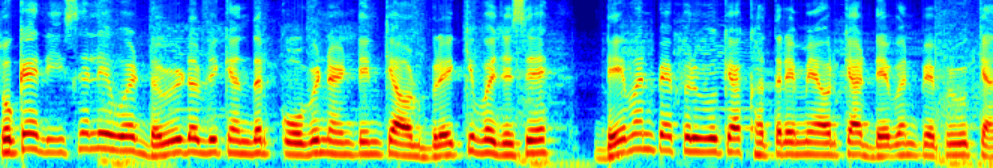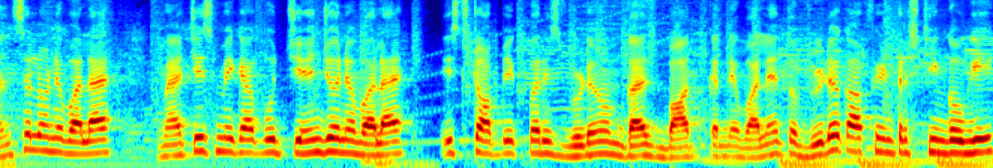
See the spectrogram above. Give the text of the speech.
तो क्या रिसेंटली हुए डब्ल्यू के अंदर कोविड नाइन्टीन के आउटब्रेक की वजह से डे वन पेपर व्यू क्या खतरे में और क्या day one pay per view cancel होने वाला है? मैचेस में क्या कुछ चेंज होने वाला है? इस टॉपिक पर इस वीडियो में हम गाइस बात करने वाले हैं तो वीडियो काफ़ी इंटरेस्टिंग होगी।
